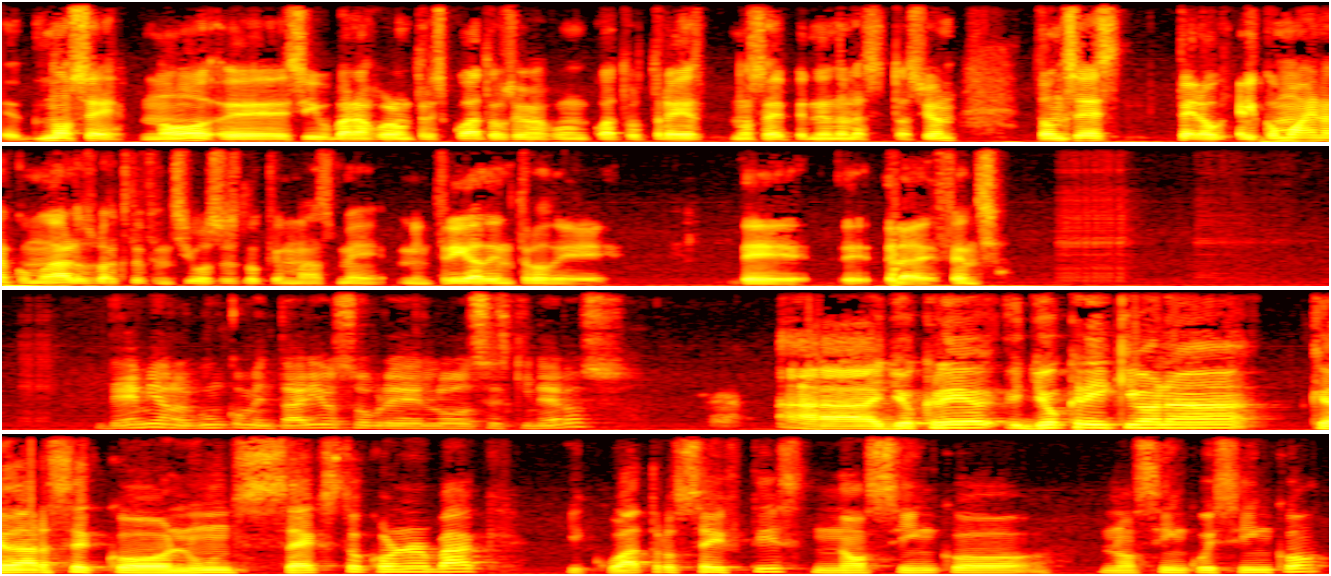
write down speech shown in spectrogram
eh, no sé, ¿no? Eh, si van a jugar un 3-4, si van a jugar un 4-3, no sé, dependiendo de la situación. Entonces, pero el cómo van a acomodar a los backs defensivos es lo que más me, intriga dentro de la defensa. Demian, ¿algún comentario sobre los esquineros? Ah, yo, creo, yo creí que iban a quedarse con un sexto cornerback y cuatro safeties, no cinco, no cinco y cinco.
